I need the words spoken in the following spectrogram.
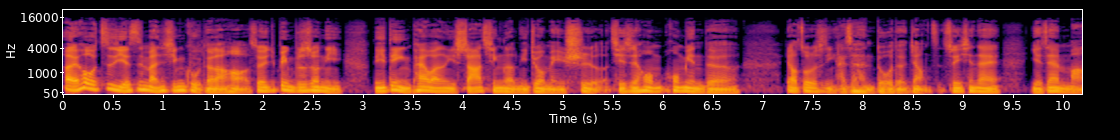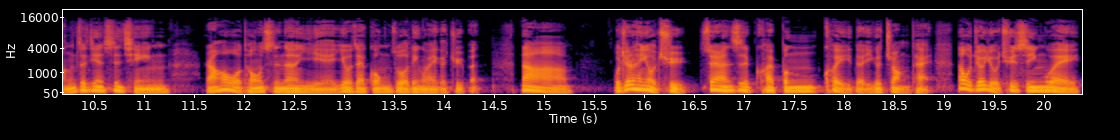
哎，后制也是蛮辛苦的啦哈，所以并不是说你你电影拍完了，你杀青了，你就没事了，其实后后面的要做的事情还是很多的这样子，所以现在也在忙这件事情，然后我同时呢也又在工作另外一个剧本，那。我觉得很有趣，虽然是快崩溃的一个状态。那我觉得有趣是因为，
